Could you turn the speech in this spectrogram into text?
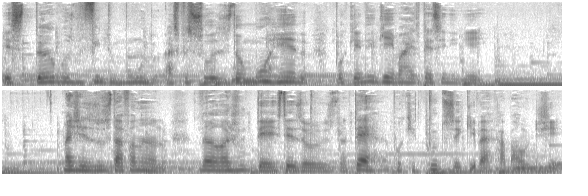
estamos no fim do mundo. As pessoas estão morrendo porque ninguém mais pensa em ninguém. Mas Jesus está falando: não ajunteis tesouros na terra, porque tudo isso aqui vai acabar um dia.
